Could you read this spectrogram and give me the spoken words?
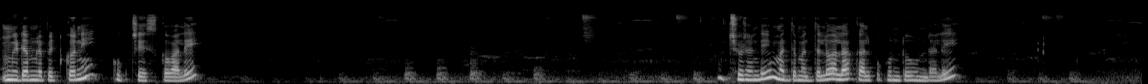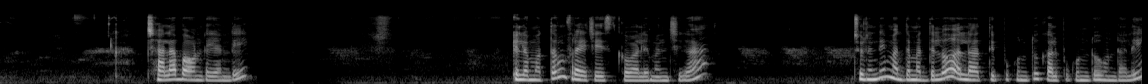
మీడియంలో పెట్టుకొని కుక్ చేసుకోవాలి. చూడండి మధ్య మధ్యలో అలా కలుపుకుంటూ ఉండాలి. చాలా బాగుంటాయండి. ఇలా మొత్తం ఫ్రై చేసుకోవాలి మంచిగా. చూడండి మధ్య మధ్యలో అలా తిప్పుకుంటూ కలుపుకుంటూ ఉండాలి.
